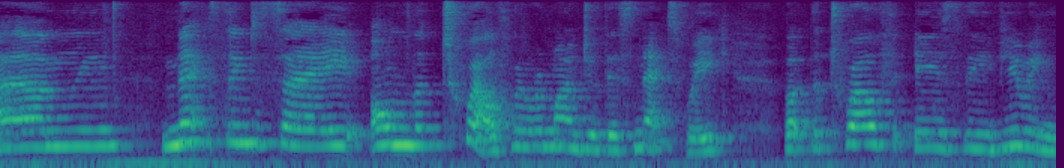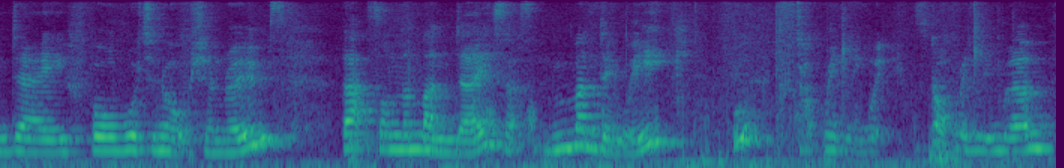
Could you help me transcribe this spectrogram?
Um, next thing to say, on the 12th, we'll remind you of this next week, but the 12th is the viewing day for Wotton Auction Rooms. That's on the Monday, so that's Monday week. Ooh, stop wriggling, stop wriggling, worm.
